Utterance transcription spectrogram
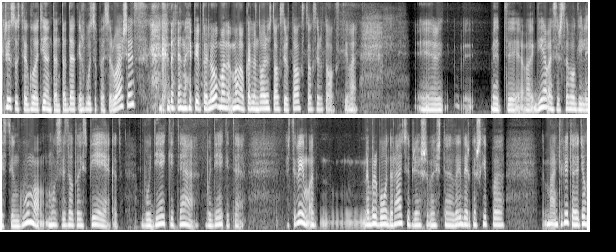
Kristus tegul ateina ten tada, kai aš būsiu pasiruošęs, kada tenai taip toliau, mano, mano kalendorius toks ir toks, toks ir toks. Tai va. ir, bet va, Dievas iš savo gilestingumo mus vis dėlto įspėja, kad būdėkite, būdėkite. Aš tikrai dabar buvau adoracijų prieš šitą laidą ir kažkaip uh, man tikrai to atėjo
